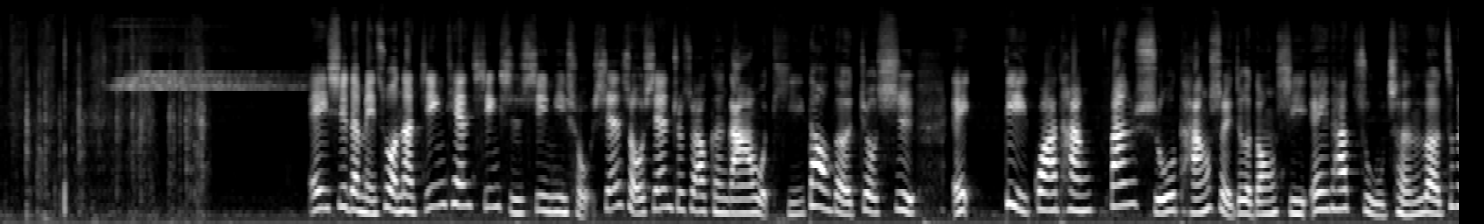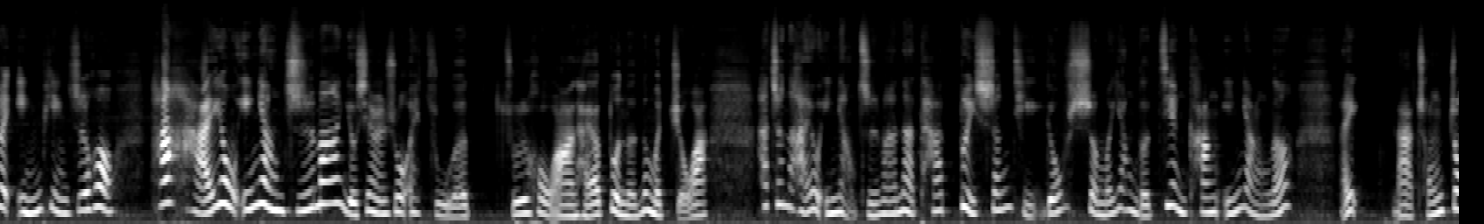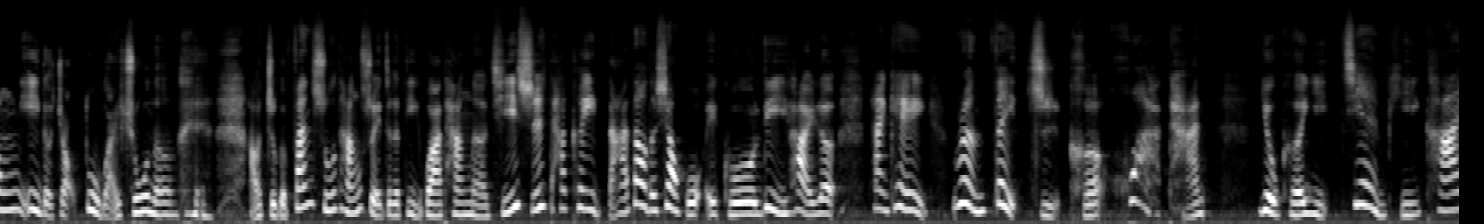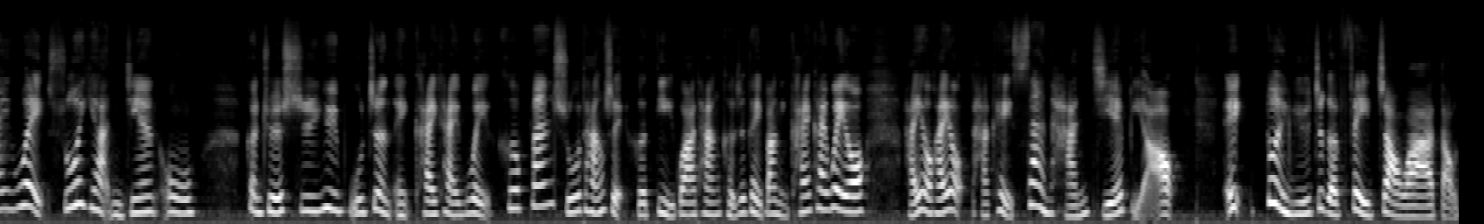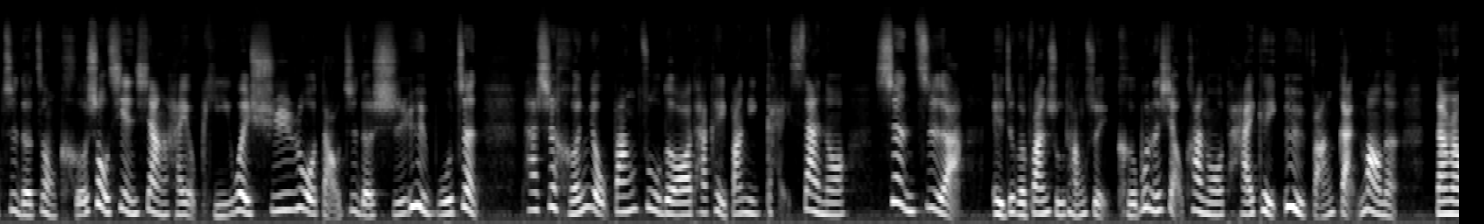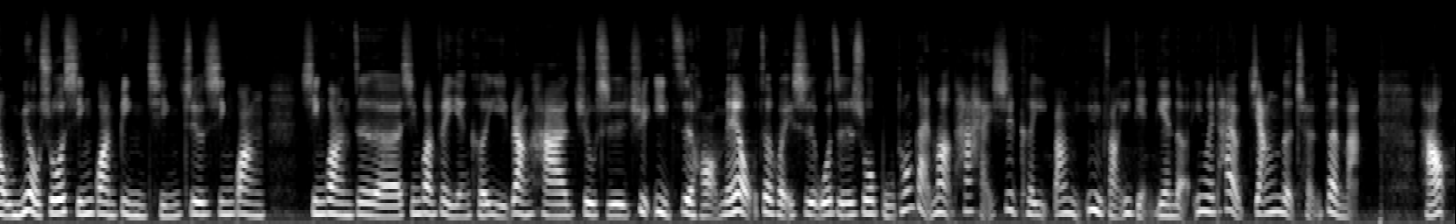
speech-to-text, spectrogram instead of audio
哎，是的，没错。那今天心石细腻，首先首先就是要跟刚刚我提到的，就是哎，地瓜汤、番薯糖水这个东西，哎，它煮成了这个饮品之后，它还有营养值吗？有些人说，哎，煮了之后啊，还要炖了那么久啊，它真的还有营养值吗？那它对身体有什么样的健康营养呢？哎。那从中医的角度来说呢，好，这个番薯糖水，这个地瓜汤呢，其实它可以达到的效果，哎，可厉害了！它还可以润肺止咳、化痰，又可以健脾开胃。所以啊，你今天哦，感觉食欲不振，哎，开开胃，喝番薯糖水、喝地瓜汤，可是可以帮你开开胃哦。还有还有，它可以散寒解表。诶，对于这个肺燥啊导致的这种咳嗽现象，还有脾胃虚弱导致的食欲不振，它是很有帮助的哦。它可以帮你改善哦，甚至啊。诶，这个番薯糖水可不能小看哦，它还可以预防感冒呢。当然，我没有说新冠病情就是新冠、新冠这个新冠肺炎可以让它就是去抑制哈，没有这回事。我只是说普通感冒，它还是可以帮你预防一点点的，因为它有姜的成分嘛。好。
